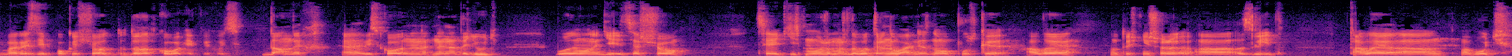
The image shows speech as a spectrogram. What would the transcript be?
березі. Поки що додаткових якихось даних е, військові не надають. Будемо надіятися, що це якісь можливо тренувальні знову пуски, але ну точніше е, зліт. Але, е, мабуть,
